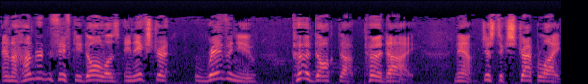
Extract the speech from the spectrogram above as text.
and $150 in extra revenue per doctor per day. Now, just extrapolate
